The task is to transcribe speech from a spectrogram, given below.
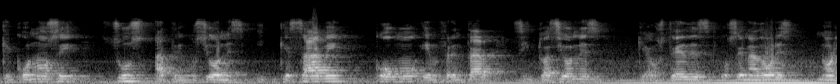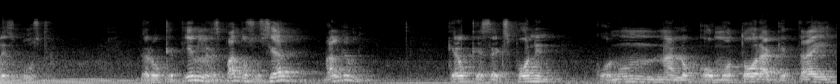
que conoce sus atribuciones y que sabe cómo enfrentar situaciones que a ustedes, los senadores, no les gustan. Pero que tiene el respaldo social, válgame. Creo que se exponen con una locomotora que trae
